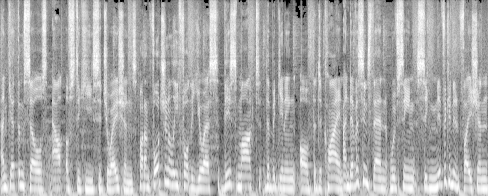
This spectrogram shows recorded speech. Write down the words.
and get themselves out of sticky situations. But unfortunately for the US, this marked the beginning of the decline, and ever since then, we've seen significant inflation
